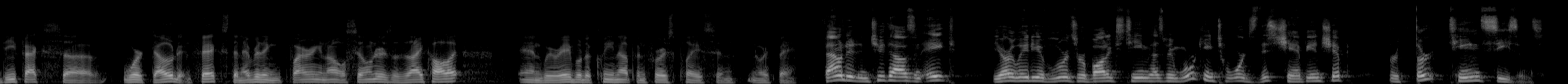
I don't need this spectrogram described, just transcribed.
defects uh, worked out and fixed and everything firing in all cylinders, as I call it. And we were able to clean up in first place in North Bay. Founded in 2008, the Our Lady of Lourdes robotics team has been working towards this championship for 13 seasons.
